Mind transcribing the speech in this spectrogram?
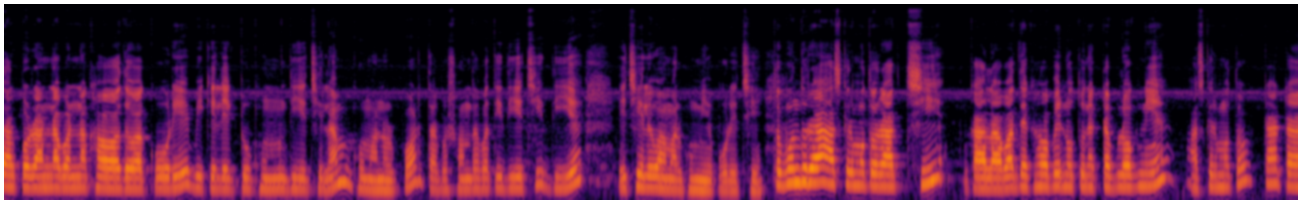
তারপর রান্না বান্না খাওয়া দাওয়া করে বিকেলে একটু ঘুম দিয়েছিলাম, ঘুমানোর পর তারপর সন্ধ্যাবাতি দিয়েছি, দিয়ে এই ছেলেও আমার ঘুমিয়ে পড়েছে। তো বন্ধুরা, আজকের মতো রাখছি। কাল আবার দেখা হবে নতুন একটা ব্লগ নিয়ে। আজকের মতো, টাটা।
